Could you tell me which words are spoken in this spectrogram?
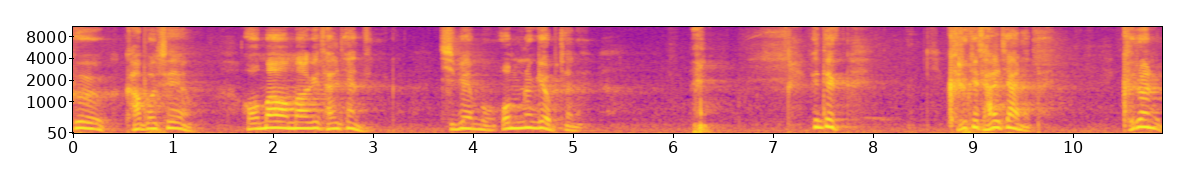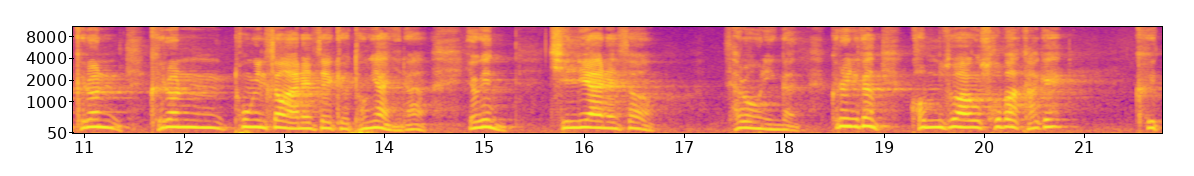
그 가보세요. 어마어마하게 살지 않습니까? 집에 뭐 없는 게 없잖아요. 근데 그렇게 살지 않았다. 그런 그런 그런 통일성 안에서의 교통이 아니라 여긴 진리 안에서 새로운 인간. 그러니까 검소하고 소박하게 그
